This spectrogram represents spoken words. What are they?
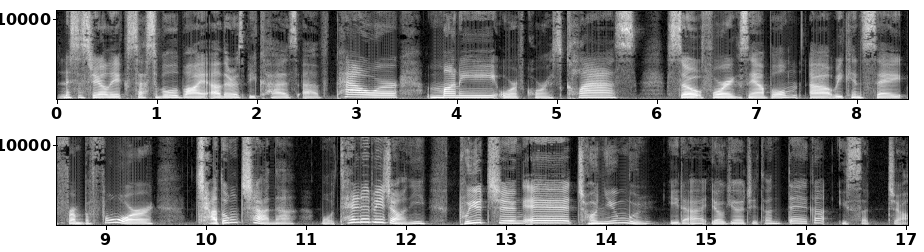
necessarily accessible by others because of power, money, or of course, class. So, for example, uh, we can say from before, 자동차나 뭐 텔레비전이 부유층의 전유물이라 여겨지던 때가 있었죠.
